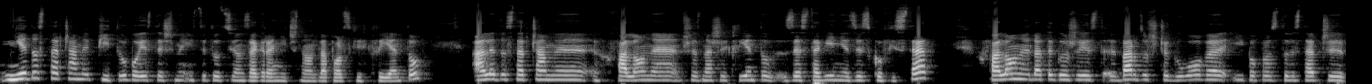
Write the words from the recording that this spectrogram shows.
Nie dostarczamy PIT-u, bo jesteśmy instytucją zagraniczną dla polskich klientów, ale dostarczamy chwalone przez naszych klientów zestawienie zysków i strat. Chwalone dlatego, że jest bardzo szczegółowe i po prostu wystarczy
